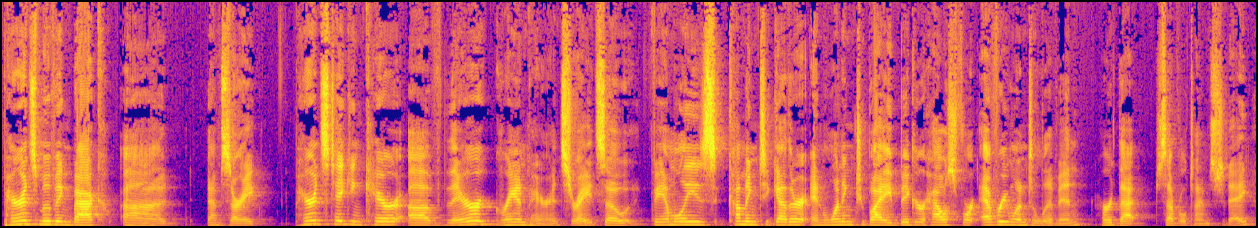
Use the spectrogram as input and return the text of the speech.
parents moving back, uh, I'm sorry, parents taking care of their grandparents, right? So families coming together and wanting to buy a bigger house for everyone to live in. Heard that several times today.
